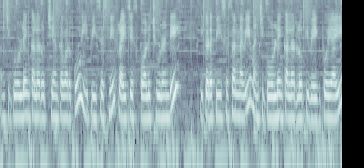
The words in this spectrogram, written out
మంచి గోల్డెన్ కలర్ వచ్చేంత వరకు ఈ పీసెస్ని ఫ్రై చేసుకోవాలి చూడండి. ఇక్కడ పీసెస్ అన్నవి మంచి గోల్డెన్ కలర్లోకి వేగిపోయాయి.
